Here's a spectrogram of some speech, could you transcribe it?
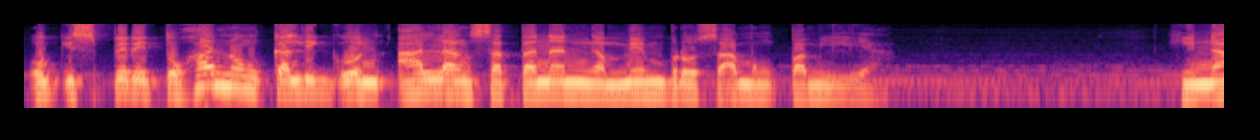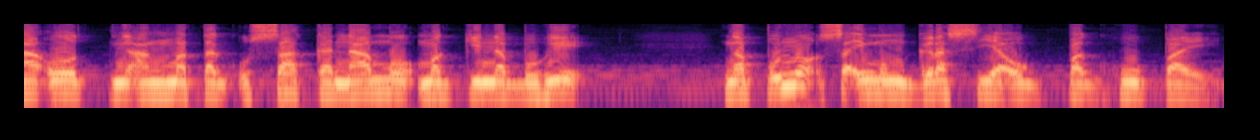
ug espirituhanong kalig-on alang sa tanan nga membro sa among pamilya. Hinaot nga ang matag usa kanamo magkinabuhi nga puno sa imong grasya ug paghupay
